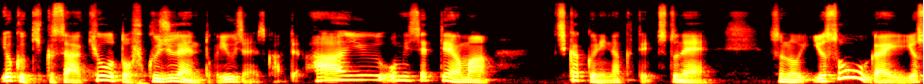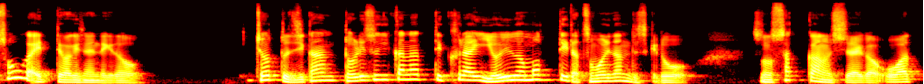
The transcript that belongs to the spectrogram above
よく聞くさ、京都福寿園とか言うじゃないですか。で、ああいうお店っていうのはまあ、近くになくて、ちょっとね、その予想外、予想外ってわけじゃないんだけど、ちょっと時間取りすぎかなってくらい余裕は持っていたつもりなんですけど、そのサッカーの試合が終わっ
